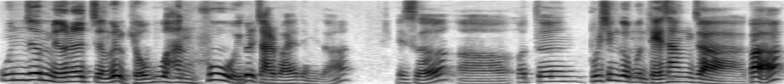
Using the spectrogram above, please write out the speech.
운전면허증을 교부한 후 이걸 잘 봐야 됩니다. 그래서 어, 어떤 불신검문 대상자가 아,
